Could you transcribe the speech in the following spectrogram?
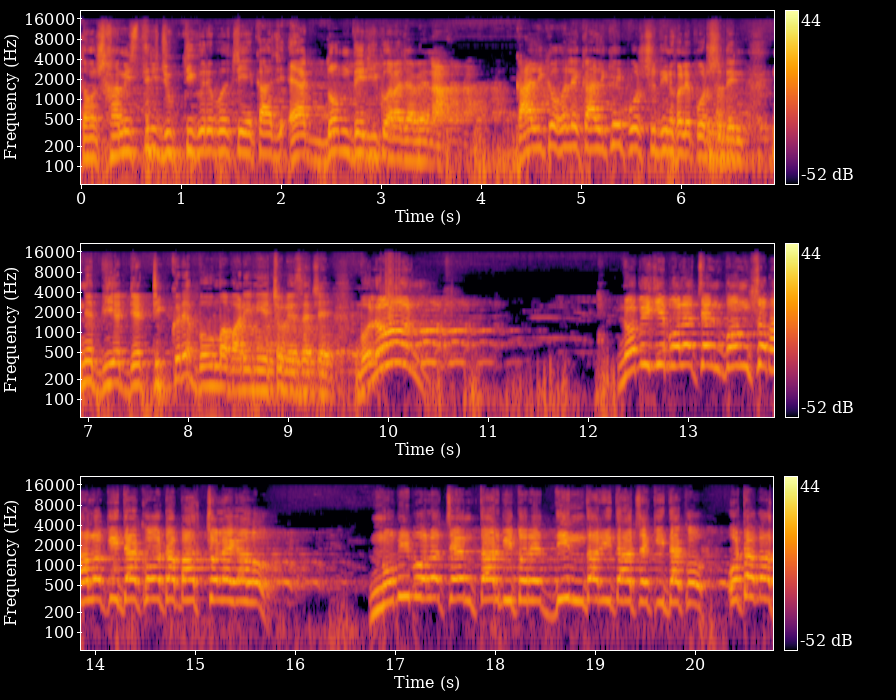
তখন স্বামী স্ত্রী যুক্তি করে বলছে, এ কাজ একদম দেরি করা যাবে না। কালকে হলে কালকে, পরশু দিন হলে পরশু দিন। নিয়ে বিয়ের ডেট ঠিক করে বৌমা বাড়ি নিয়ে চলে এসেছে। বলুন! নবীজি বলেছেন, বংশ ভালো কি? দেখো, ওটা বাদ চলে গেল। নবী বলেছেন, তার ভিতরে দিনদারিতা আছে কি? দেখো, ওটা বাদ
